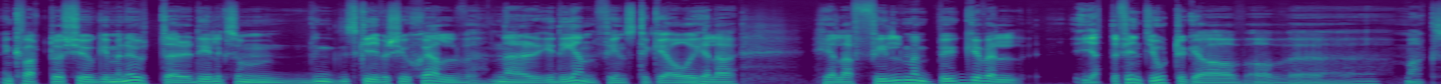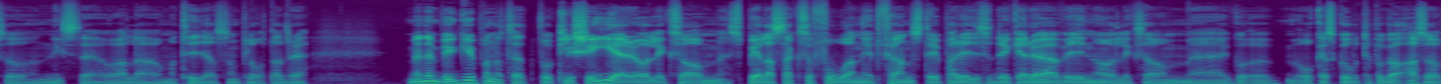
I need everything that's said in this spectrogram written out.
en kvart och 20 minuter. Det, är liksom, det skriver sig själv när idén finns tycker jag. Och hela, hela filmen bygger väl jättefint gjort tycker jag av, av uh, Max och Nisse och alla och Mattias som plåtade det. Men den bygger på något sätt på klichéer och liksom spela saxofon i ett fönster i Paris och dricka rödvin och liksom, uh, gå, åka skoter på gatan. Alltså,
